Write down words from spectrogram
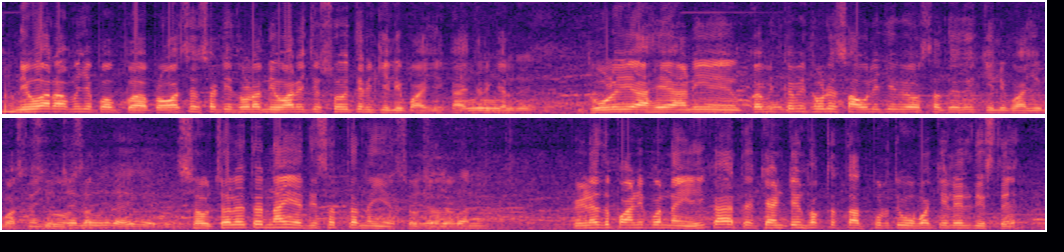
निवारा म्हणजे प- प- प्रवासासाठी थोडा निवाऱ्याची सोय तरी केली पाहिजे काहीतरी केलं. धुळी आहे आणि कमीत कमी थोडे सावलीची व्यवस्था तरी केली पाहिजे बसण्याची व्यवस्था. वगैरे आहे? शौचालय तर नाही आहे दिसत तर नाही आहे शौचालय. पाणी? पिण्याचं पाणी पण नाही आहे. काय कॅन्टीन फक्त तात्पुरती उभा केलेली दिसते हां,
